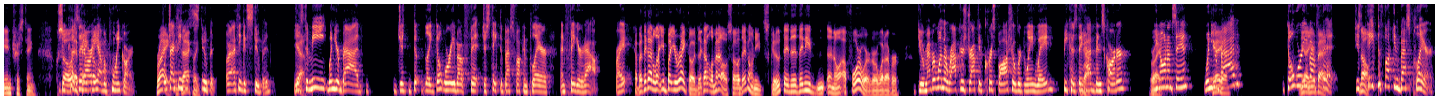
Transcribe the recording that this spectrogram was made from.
Interesting. So because they, they, already have a point guard. Right. Which I think exactly. is stupid. Or I think it's stupid. Because yeah. to me, when you're bad, just like don't worry about fit. Just take the best fucking player and figure it out. Right. Yeah, but they got to let you. But you're right though. They got LaMelo, so they don't need Scoot. They they need you know a forward or whatever. Do you remember when the Raptors drafted Chris Bosh over Dwyane Wade because they yeah. had Vince Carter? Right. You know what I'm saying? When you're yeah, bad, don't worry about fit. Just no. take the fucking best player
